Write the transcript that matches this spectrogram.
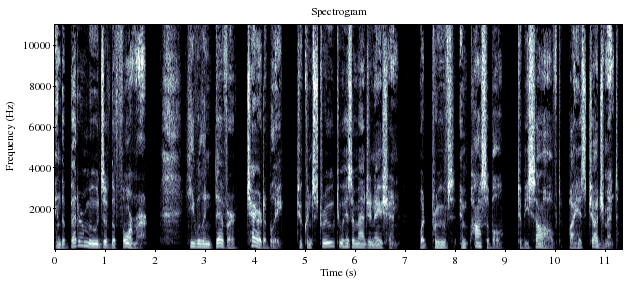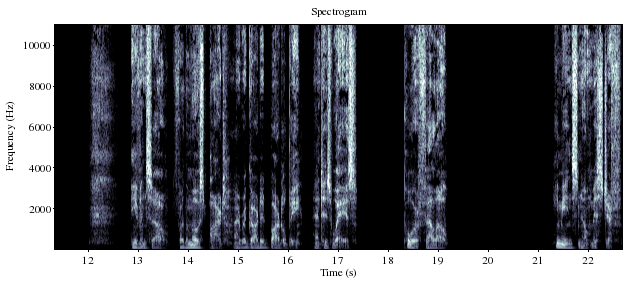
in the better moods of the former, he will endeavor charitably to construe to his imagination what proves impossible to be solved by his judgment. Even so, for the most part, I regarded Bartleby and his ways. Poor fellow! He means no mischief.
